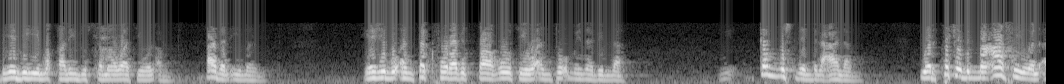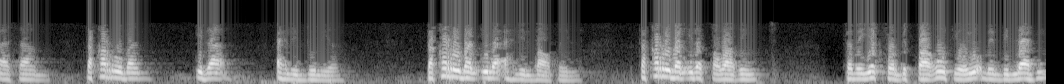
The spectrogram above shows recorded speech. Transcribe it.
بيده مقاليد السماوات والأرض. هذا الإيمان. يجب أن تكفر بالطاغوت وأن تؤمن بالله. كم مسلم بالعالم يرتكب المعاصي والآثام تقربا إلى أهل الدنيا تقربا إلى أهل الباطل تقربا إلى الطواغيت. فمن يكفر بالطاغوت ويؤمن بالله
